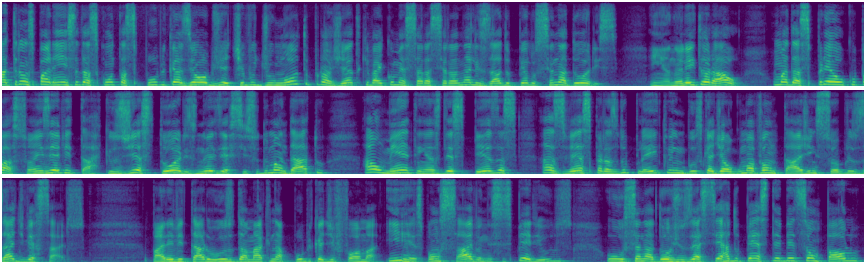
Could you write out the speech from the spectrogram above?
A transparência das contas públicas é o objetivo de um outro projeto que vai começar a ser analisado pelos senadores. Em ano eleitoral, uma das preocupações é evitar que os gestores, no exercício do mandato, aumentem as despesas às vésperas do pleito em busca de alguma vantagem sobre os adversários. Para evitar o uso da máquina pública de forma irresponsável nesses períodos, o senador José Serra, do PSDB de São Paulo,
